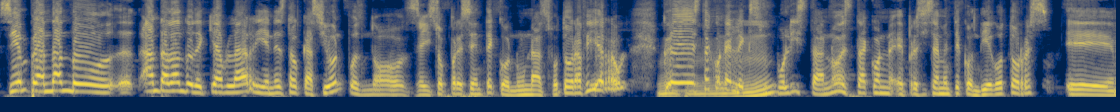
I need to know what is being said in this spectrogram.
siempre andando, eh, anda dando de qué hablar y en esta ocasión, pues no se hizo presente con unas fotografías, Raúl. que Está con el exfutbolista, ¿no? Está con, eh, precisamente con Diego Torres. Eh,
